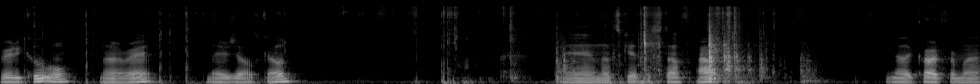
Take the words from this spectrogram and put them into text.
Pretty cool. Alright. There's y'all's code. And let's get the stuff out. Another card from my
